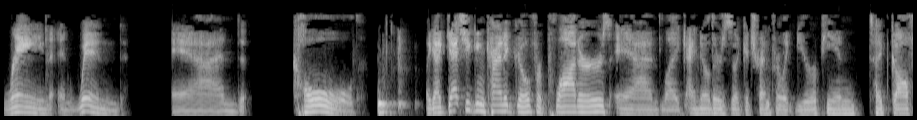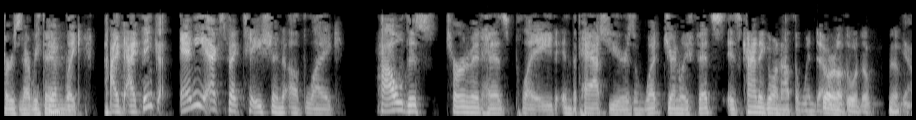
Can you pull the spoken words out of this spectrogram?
rain and wind and cold. Like I guess you can kind of go for plotters and like I know there's like a trend for like European type golfers and everything. Yeah. Like I I think any expectation of like how this tournament has played in the past years and what generally fits is kind of going out the window. Going out the window. Yeah. yeah.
